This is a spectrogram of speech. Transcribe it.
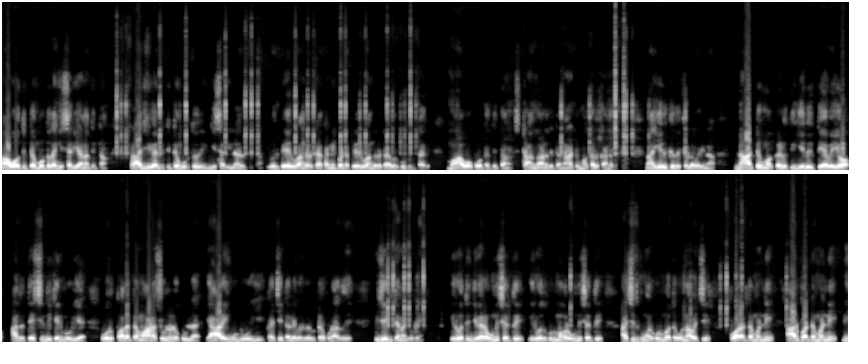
மாவோ திட்டம் போட்டது அங்கே சரியான திட்டம். ராஜீவ்காந்தி திட்டம் கொடுத்தது இங்கே சரியில்லாத திட்டம். இவர் பேர் வாங்குறக்கா தனிப்பட்ட பேர் வாங்குறக்கா அவர் கொடுத்துட்டாரு. மாவோ போட்ட திட்டம் ஸ்ட்ராங்கான திட்டம் நாட்டு மக்களுக்கான திட்டம். நான் எதுக்கு இதை சொல்ல வரீங்கன்னா நாட்டு மக்களுக்கு எது தேவையோ அதைத்தே சிந்திக்கணும். ஒழிய ஒரு பதட்டமான சூழ்நிலைக்குள்ள யாரையும் கொண்டு போய் கட்சி தலைவர்கள் விட்டுறக்கூடாது. விஜய்க்கு தான் நான் சொல்கிறேன் இருபத்தஞ்சு பேரை ஒன்று சேர்த்து இருபது குடும்பங்களை ஒன்று சேர்த்து அஜித்குமார் குடும்பத்தை ஒன்றா வச்சு போராட்டம் பண்ணி ஆர்ப்பாட்டம் பண்ணி நீ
